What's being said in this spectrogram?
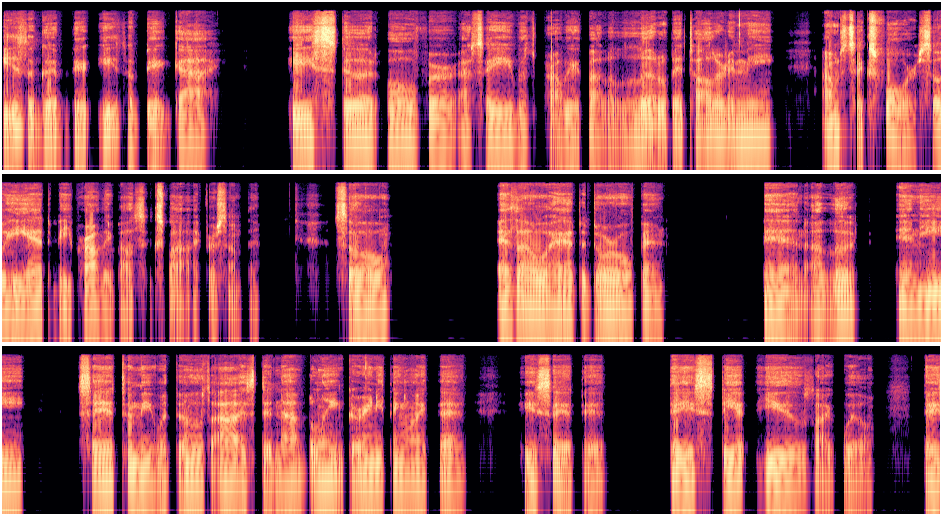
He's a good big he's a big guy. He stood over, I say he was probably about a little bit taller than me. I'm six four, so he had to be probably about six five or something. So as I had the door open and I looked and he said to me with those eyes did not blink or anything like that. He said that they still he was like, well, they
